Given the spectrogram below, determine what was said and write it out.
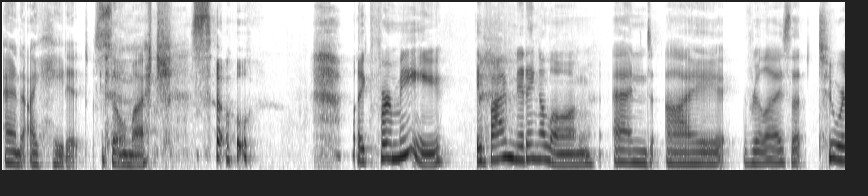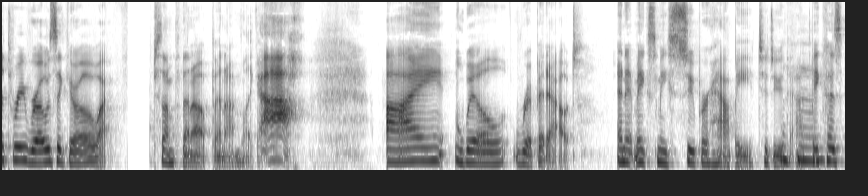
And I hate it so much. so like for me, if I'm knitting along and I realize that two or three rows ago I something up and I'm like, ah, I will rip it out. And it makes me super happy to do that mm-hmm. because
